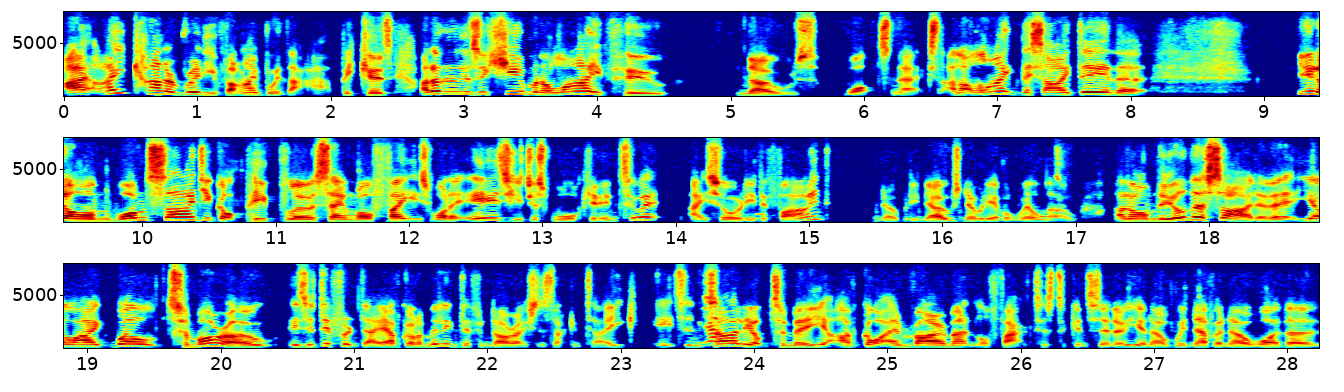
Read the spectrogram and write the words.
I, I kind of really vibe with that because I don't think there's a human alive who knows what's next. And I like this idea that, you know, on one side, you've got people who are saying, well, fate is what it is. You're just walking into it. It's already defined nobody knows, nobody ever will know. And on the other side of it, you're like, well, tomorrow is a different day. I've got a million different directions I can take. It's entirely up to me. I've got environmental factors to consider. You know, we never know whether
